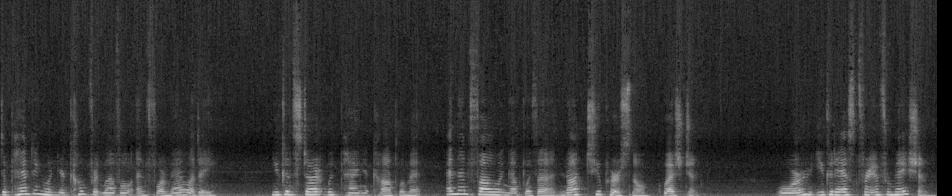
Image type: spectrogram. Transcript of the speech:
Depending on your comfort level and formality, you can start with paying a compliment and then following up with a not too personal question. Or you could ask for information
